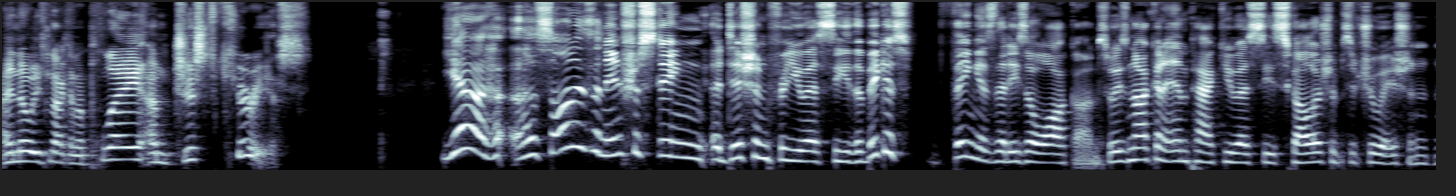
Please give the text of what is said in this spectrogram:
I know he's not going to play. I'm just curious. Yeah, Hasan is an interesting addition for USC. The biggest thing is that he's a walk on, so he's not going to impact USC's scholarship situation.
